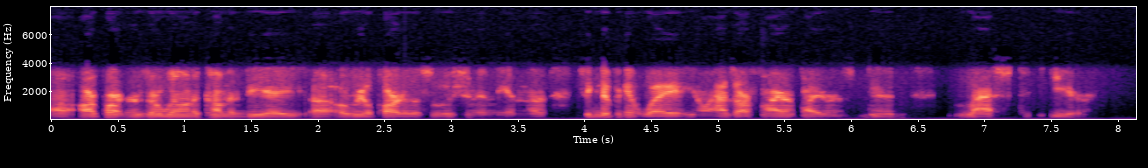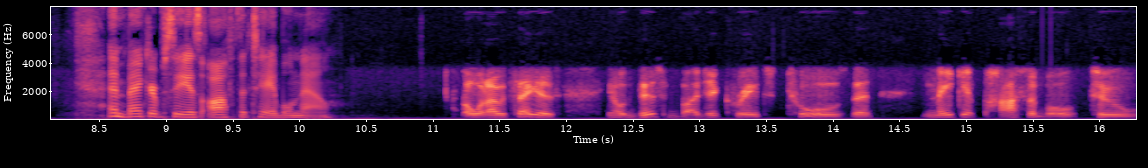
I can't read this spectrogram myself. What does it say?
uh, our partners are willing to come and be a uh, a real part of the solution in, in a significant way, you know, as our firefighters did last year. And bankruptcy is off the table now. But what I would say is, you know, this budget creates tools that make it possible to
